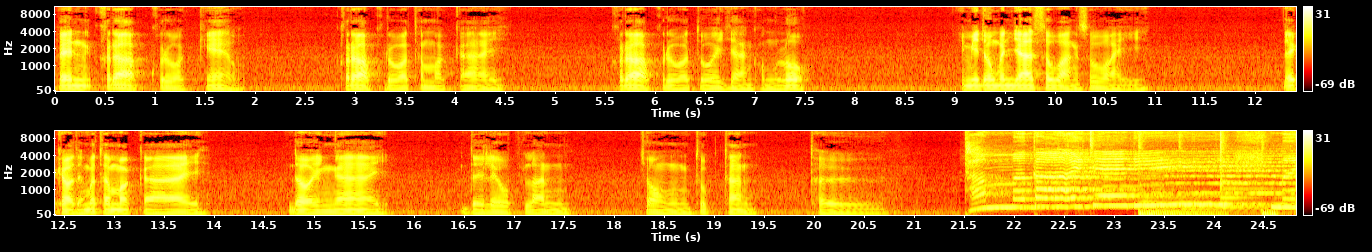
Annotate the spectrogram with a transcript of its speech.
เป็นครอบครัวแก้ว ครอบครัวธรรมกาย ครอบครัวตัวอย่างของโลก ยังมีดวงปัญญาสว่างสวัยได้กล่าวถึงพระธรรมกาย โดยง่าย โดยเร็วพลัน จงทุกท่านเธอธรรมกายเจดีมือ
